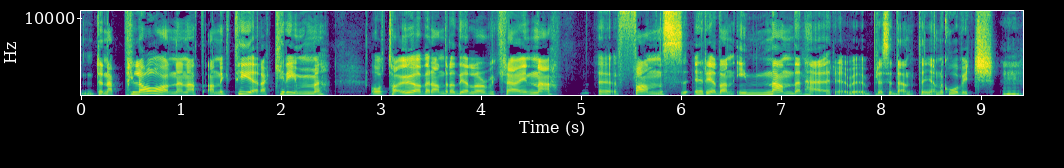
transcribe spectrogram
den här planen att annektera Krim och ta över andra delar av Ukraina eh, fanns redan innan den här eh, presidenten Janukovic mm.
